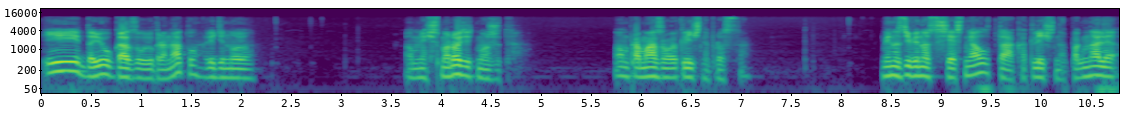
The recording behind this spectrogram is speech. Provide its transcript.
И даю газовую гранату ледяную. У меня сейчас морозить может. Он промазал отлично просто. Минус 90 я снял. Так, отлично. Погнали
